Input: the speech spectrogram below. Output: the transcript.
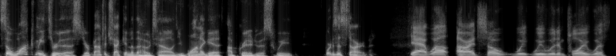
So walk me through this. You're about to check into the hotel. You want to get upgraded to a suite. Where does it start? Yeah, well, all right. So we we would employ with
